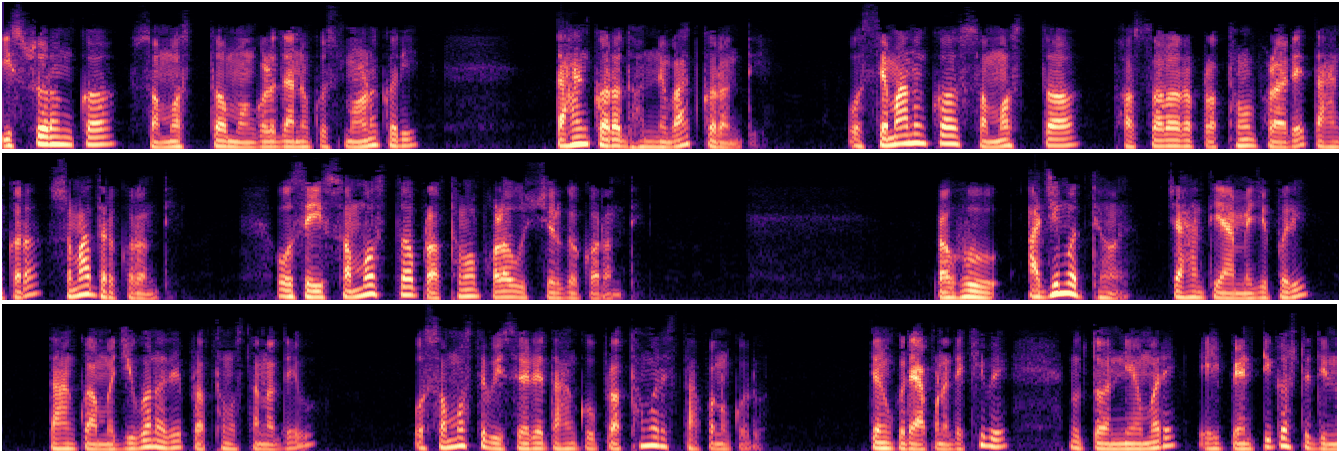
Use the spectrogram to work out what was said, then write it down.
ଈଶ୍ୱରଙ୍କ ସମସ୍ତ ମଙ୍ଗଳଦାନକୁ ସ୍ମରଣ କରି ତାହାଙ୍କର ଧନ୍ୟବାଦ କରନ୍ତି ଓ ସେମାନଙ୍କ ସମସ୍ତ ଫସଲର ପ୍ରଥମ ଫଳରେ ତାହାଙ୍କର ସମାଦର କରନ୍ତି ଓ ସେହି ସମସ୍ତ ପ୍ରଥମ ଫଳ ଉତ୍ସର୍ଗ କରନ୍ତି। ପ୍ରଭୁ ଆଜି ମଧ୍ୟ ଚାହାନ୍ତି ଆମେ ଯେପରି ତାହାଙ୍କୁ ଆମ ଜୀବନରେ ପ୍ରଥମ ସ୍ଥାନ ଦେଉ ଓ ସମସ୍ତ ବିଷୟରେ ତାହାଙ୍କୁ ପ୍ରଥମରେ ସ୍ଥାପନ କରୁ। ତେଣୁକରି ଆପଣ ଦେଖିବେ ନୂତନ ନିୟମରେ ଏହି ପେଣ୍ଟିକଷ୍ଟ ଦିନ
